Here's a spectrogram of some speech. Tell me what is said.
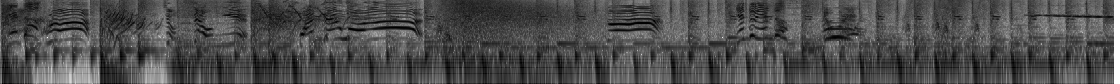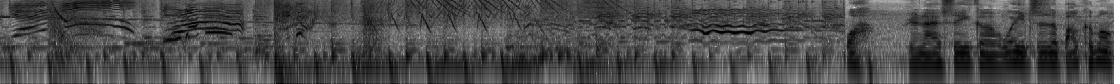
别动啊！就叫你还给我了！啊！岩兔，岩兔，岩兔！岩兔！哇，原来是一个未知的宝可梦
